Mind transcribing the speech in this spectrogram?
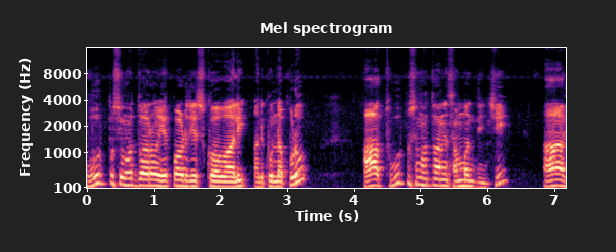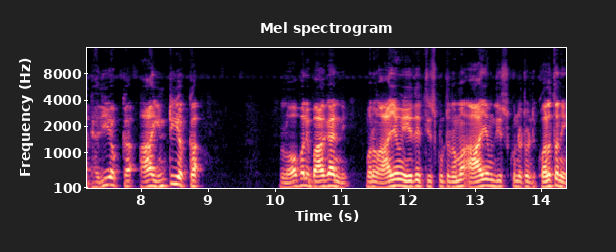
తూర్పు సింహద్వారం ఏర్పాటు చేసుకోవాలి అనుకున్నప్పుడు ఆ తూర్పు సింహద్వారానికి సంబంధించి ఆ గది యొక్క ఆ ఇంటి యొక్క లోపలి భాగాన్ని మనం ఆయం ఏదైతే తీసుకుంటున్నామో ఆయం తీసుకున్నటువంటి కొలతని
